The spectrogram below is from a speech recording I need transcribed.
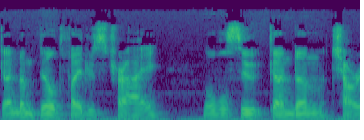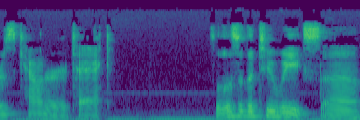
Gundam Build Fighters Try, Mobile Suit Gundam Char's Counterattack. So those are the two weeks. Uh,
